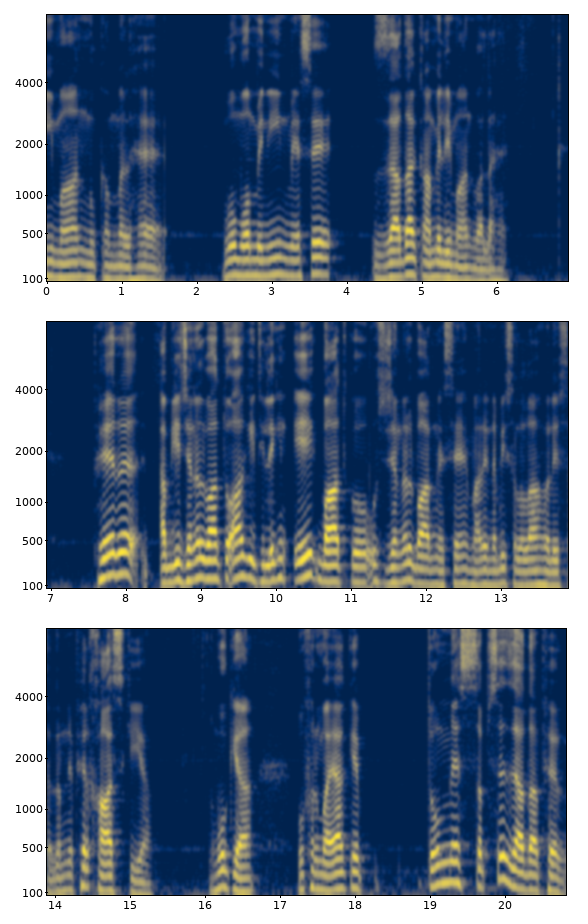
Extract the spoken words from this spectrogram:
ईमान मुकम्मल है। वो मोमिन में से ज़्यादा कामिल ईमान वाला है। फिर अब ये जनरल बात तो आ गई थी, लेकिन एक बात को उस जनरल बात में से हमारे नबी सल्लल्लाहु अलैहि वसल्लम ने फिर ख़ास किया, वो क्या? वो फरमाया कि तुम में सबसे ज़्यादा फिर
